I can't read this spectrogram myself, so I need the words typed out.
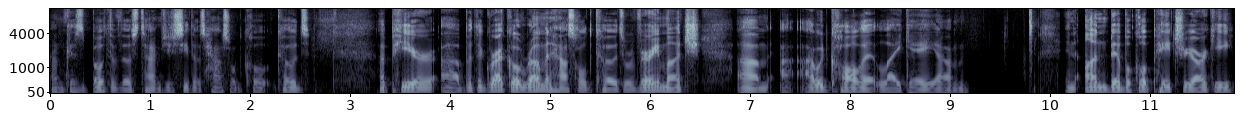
because um, both of those times you see those household co- codes appear. Uh, but the Greco Roman household codes were very much, um, I, I, would call it like a. Um, an unbiblical patriarchy.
